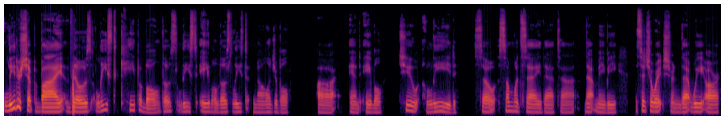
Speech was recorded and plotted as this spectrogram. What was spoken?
leadership by those least capable, those least able, those least knowledgeable uh, and able to lead. So some would say that uh, that may be the situation that we are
